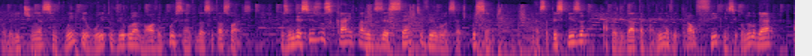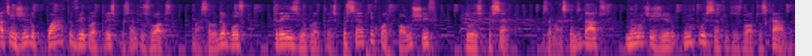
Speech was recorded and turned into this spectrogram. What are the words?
quando ele tinha 58,9% das citações. Os indecisos caem para 17,7%. Nessa pesquisa, a candidata Karina Vitral fica em segundo lugar, atingindo 4,3% dos votos, Marcelo Del Bosco 3,3%, enquanto Paulo Schiff 2%. Os demais candidatos não atingiram 1% dos votos cada.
